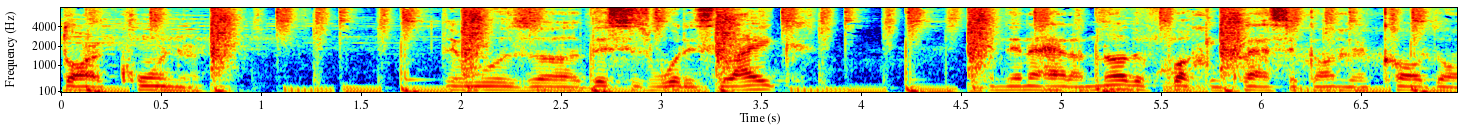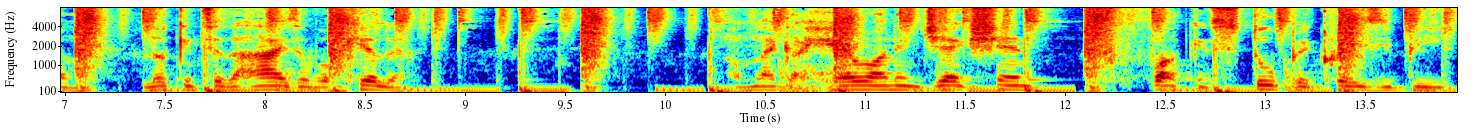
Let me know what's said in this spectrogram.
Dark Corner. There was uh, This Is What It's Like. And then I had another fucking classic on there called um, Look Into the Eyes of a Killer. I'm like a heroin injection, fucking stupid, crazy beat.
